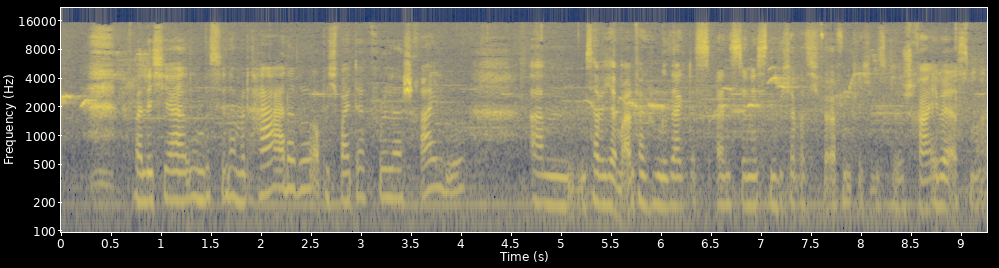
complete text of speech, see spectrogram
weil ich ja so ein bisschen damit hadere, ob ich weiter Thriller schreibe. Ähm, das habe ich am Anfang schon gesagt, dass eines der nächsten Bücher, was ich veröffentliche, ist, schreibe erstmal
